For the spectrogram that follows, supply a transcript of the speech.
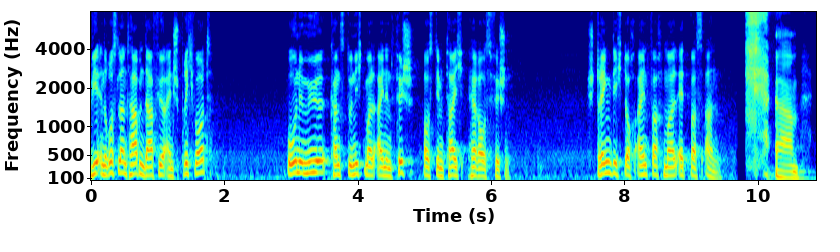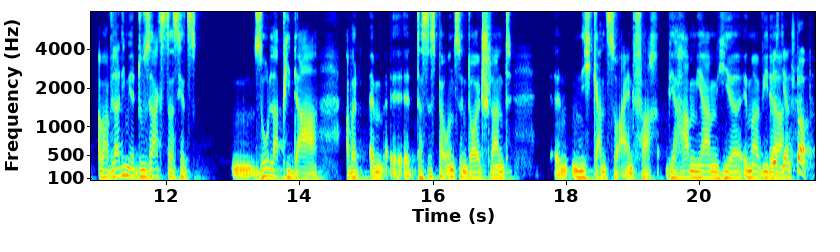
Wir in Russland haben dafür ein Sprichwort. Ohne Mühe kannst du nicht mal einen Fisch aus dem Teich herausfischen streng dich doch einfach mal etwas an. Ähm, aber Wladimir, du sagst das jetzt hm, so lapidar, aber ähm, äh, das ist bei uns in Deutschland äh, nicht ganz so einfach. Wir haben ja hier immer wieder. Christian, stopp.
